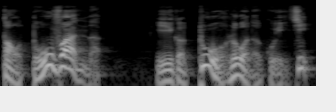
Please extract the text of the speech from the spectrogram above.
到毒贩的一个堕落的轨迹。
